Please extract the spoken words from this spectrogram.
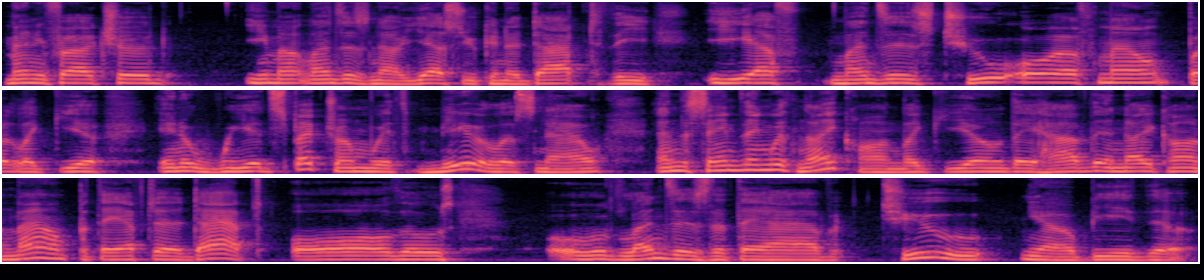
manufactured E mount lenses. Now, yes, you can adapt the EF lenses to RF mount, but like you're in a weird spectrum with mirrorless now. And the same thing with Nikon. Like, you know, they have their Nikon mount, but they have to adapt all those old lenses that they have to, you know, be the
